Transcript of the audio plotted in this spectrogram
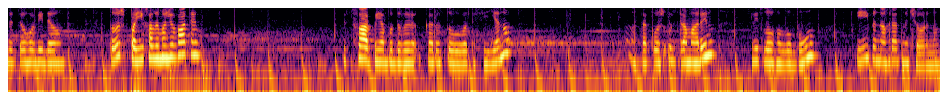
до цього відео. Тож, поїхали малювати. Із фарб я буду використовувати сієну, а також ультрамарин, світло-голубу і виноградну чорну.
